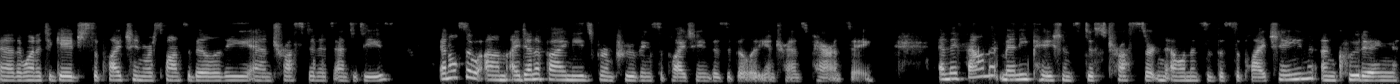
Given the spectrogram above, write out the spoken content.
Uh, they wanted to gauge supply chain responsibility and trust in its entities and also um, identify needs for improving supply chain visibility and transparency. And they found that many patients distrust certain elements of the supply chain, including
